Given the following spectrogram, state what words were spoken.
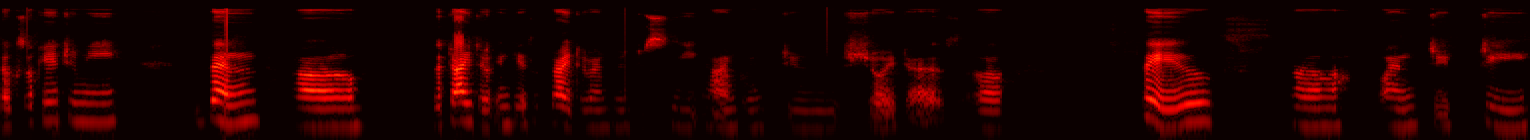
looks okay to me. Then uh, the title in case of title I'm going to see I'm going to show it as uh, uh, Entity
